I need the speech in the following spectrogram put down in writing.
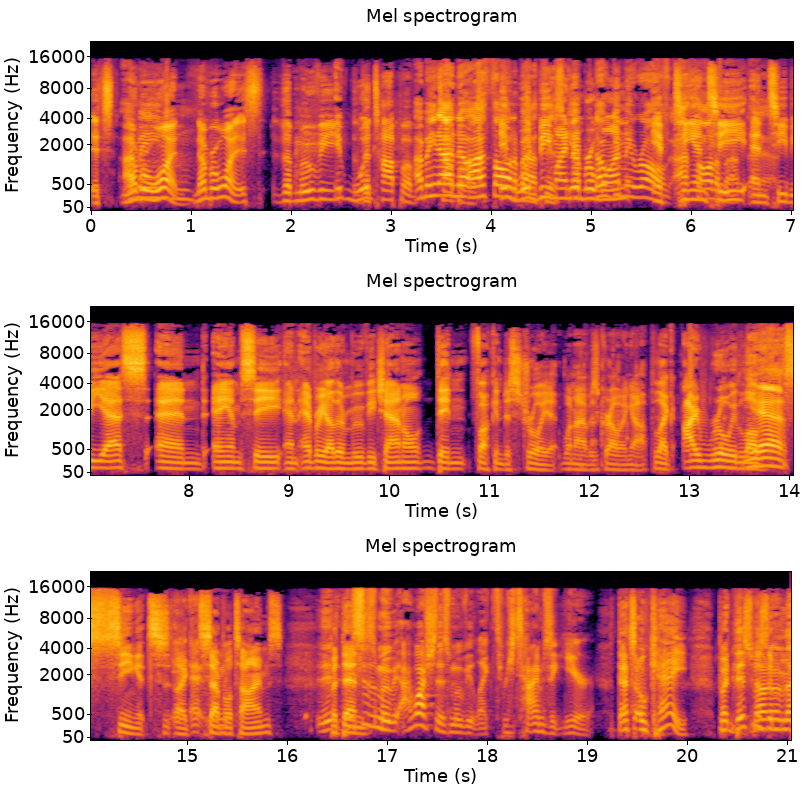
it's I number mean- one. Number one. It's the movie. the top of. I mean, I know. I thought it about would be this. my Get- number don't one Get me wrong. if TNT and. TBS and AMC and every other movie channel didn't fucking destroy it when I was growing up. Like I really loved Yes. seeing it like I several mean, times. But then this is a movie I watched this movie like three times a year. that's okay. But this was No, the no, movie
